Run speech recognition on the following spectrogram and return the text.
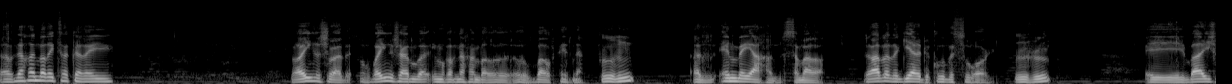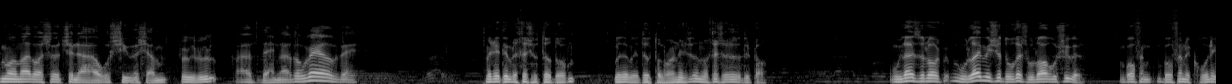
רב נחמן בר יצחק הרי... ראינו שהוא היה, עם רב נחמן בר-. מהמם, אז הם ביחד, סבבה. רבא מגיע לביקור בסורון. אה, בא לשמוע מה הדרשות של הראשים ושם. אז דהנד אומר, ו... אני הייתי מנחש יותר טוב, לא יודע אם יותר טוב, אני מנחש אחרת טיפה. אולי זה לא, אולי מי שדורש הוא לא הראשיבל, באופן, באופן עקרוני.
